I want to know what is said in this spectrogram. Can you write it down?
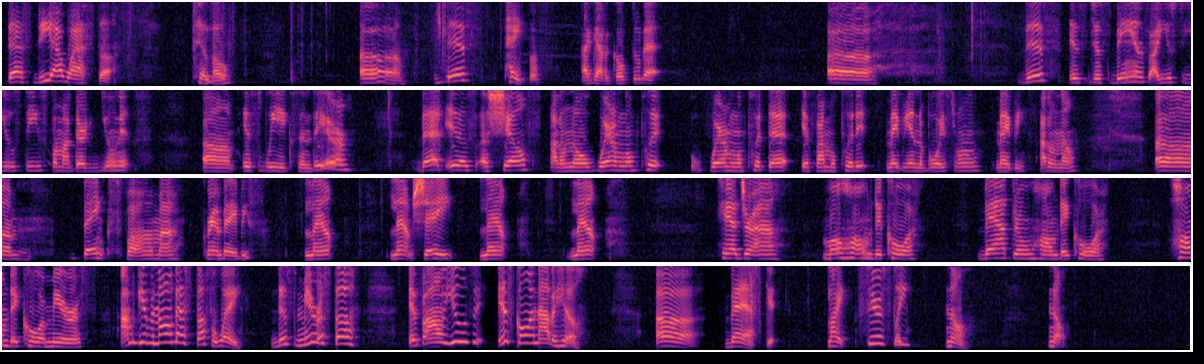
That's DIY stuff. Pillow. Uh, this papers. I gotta go through that. Uh, this is just bins. I used to use these for my dirty units. Um, it's wigs in there. That is a shelf. I don't know where I'm going to put where I'm going to put that, if I'm going to put it, maybe in the boys' room, maybe, I don't know. Um, banks for all my grandbabies, lamp, lamp shade, lamp, lamp, hair dryer, more home decor, bathroom home decor, home decor mirrors. I'm giving all that stuff away. This mirror stuff, if I don't use it, it's going out of here. Uh, basket. Like, seriously? No. No.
